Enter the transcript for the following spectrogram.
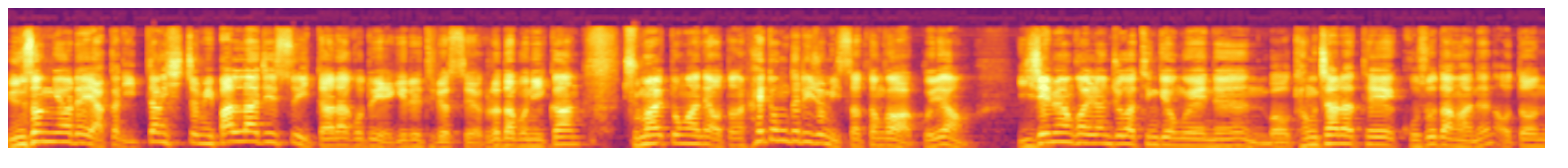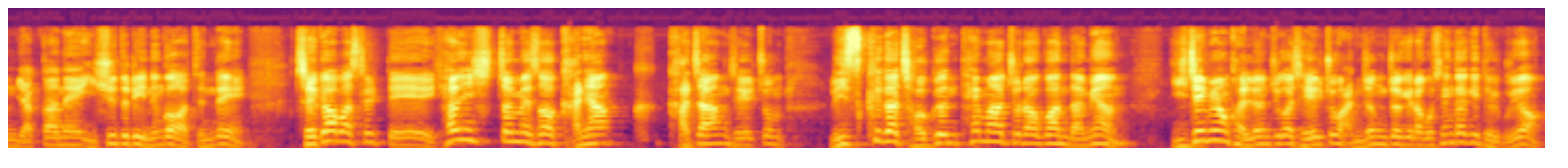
윤석열의 약간 입당 시점이 빨라질 수 있다라고도 얘기를 드렸어요. 그러다 보니까 주말 동안에 어떤 회동들이 좀 있었던 것 같고요. 이재명 관련주 같은 경우에는 뭐 경찰한테 고소당하는 어떤 약간의 이슈들이 있는 것 같은데 제가 봤을 때 현 시점에서 가장 가장 제일 좀 리스크가 적은 테마주라고 한다면 이재명 관련주가 제일 좀 안정적이라고 생각이 들고요.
